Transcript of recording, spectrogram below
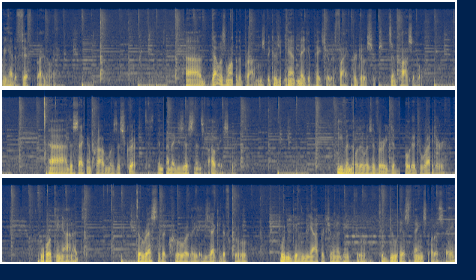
we had a fifth, by the way. Uh, that was one of the problems because you can't make a picture with five producers. It's impossible. Uh, the second problem was the script, the non-existence of a script. Even though there was a very devoted writer working on it, the rest of the crew or the executive crew wouldn't give him the opportunity to, to do his thing, so to say.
